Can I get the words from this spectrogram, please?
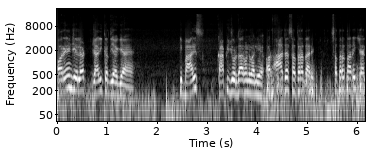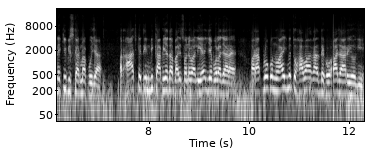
ऑरेंज अलर्ट जारी कर दिया गया है कि बारिश काफ़ी जोरदार होने वाली है और आज है सत्रह तारीख। सत्रह तारीख यानी कि विश्वकर्मा पूजा और आज के दिन भी काफ़ी ज़्यादा बारिश होने वाली है, ये बोला जा रहा है। और आप लोग को नॉइज़ में तो हवा देखो आज आ रही होगी।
